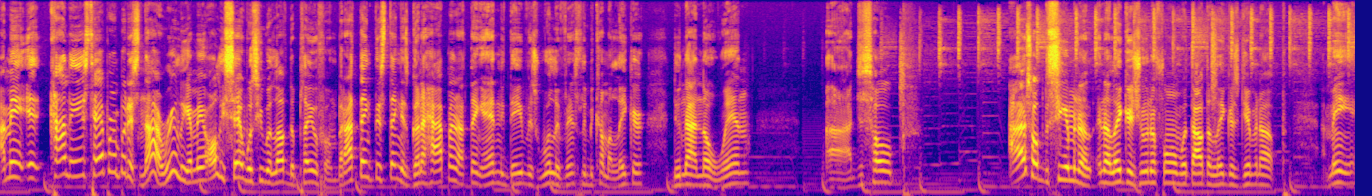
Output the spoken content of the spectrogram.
I mean, it kind of is tampering, but it's not really. I mean, all he said was he would love to play with him. But I think this thing is to happen. I think Anthony Davis will eventually become a Laker. Do not know when. Uh, I just hope. I just hope to see him in a in a Lakers uniform without the Lakers giving up. I mean,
